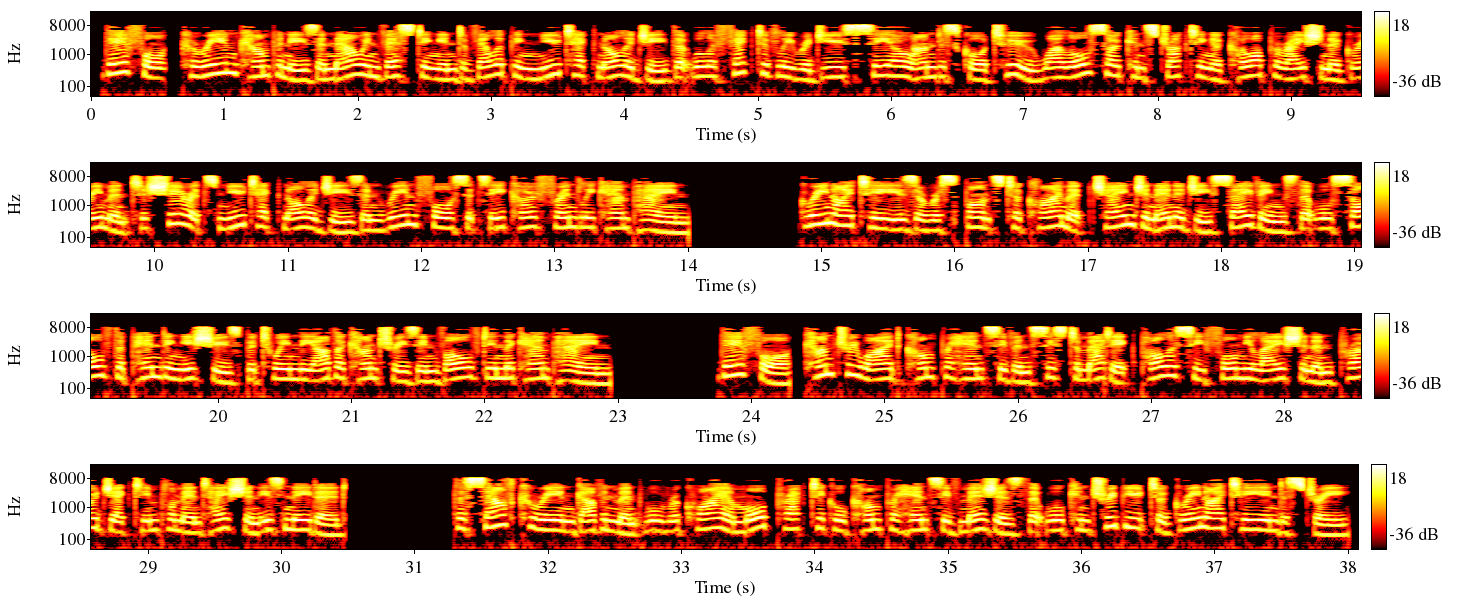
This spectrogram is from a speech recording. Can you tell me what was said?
Therefore, Korean companies are now investing in developing new technology that will effectively reduce CO2 while also constructing a cooperation agreement to share its new technologies and reinforce its eco-friendly campaign. Green IT is a response to climate change and energy savings that will solve the pending issues between the other countries involved in the campaign. Therefore, countrywide comprehensive and systematic policy formulation and project implementation is needed. The South Korean government will require more practical comprehensive measures that will contribute to green IT industry.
